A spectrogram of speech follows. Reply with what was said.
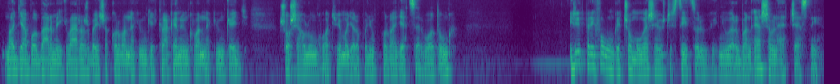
nagyjából bármelyik városba, és akkor van nekünk egy krakenünk, van nekünk egy sose halunk, vagy hogy magyarok vagyunk, akkor van egy egyszer voltunk. És itt pedig fogunk egy csomó mesehőst, és szétszorjuk egy New Yorkban. El sem lehet cseszni.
